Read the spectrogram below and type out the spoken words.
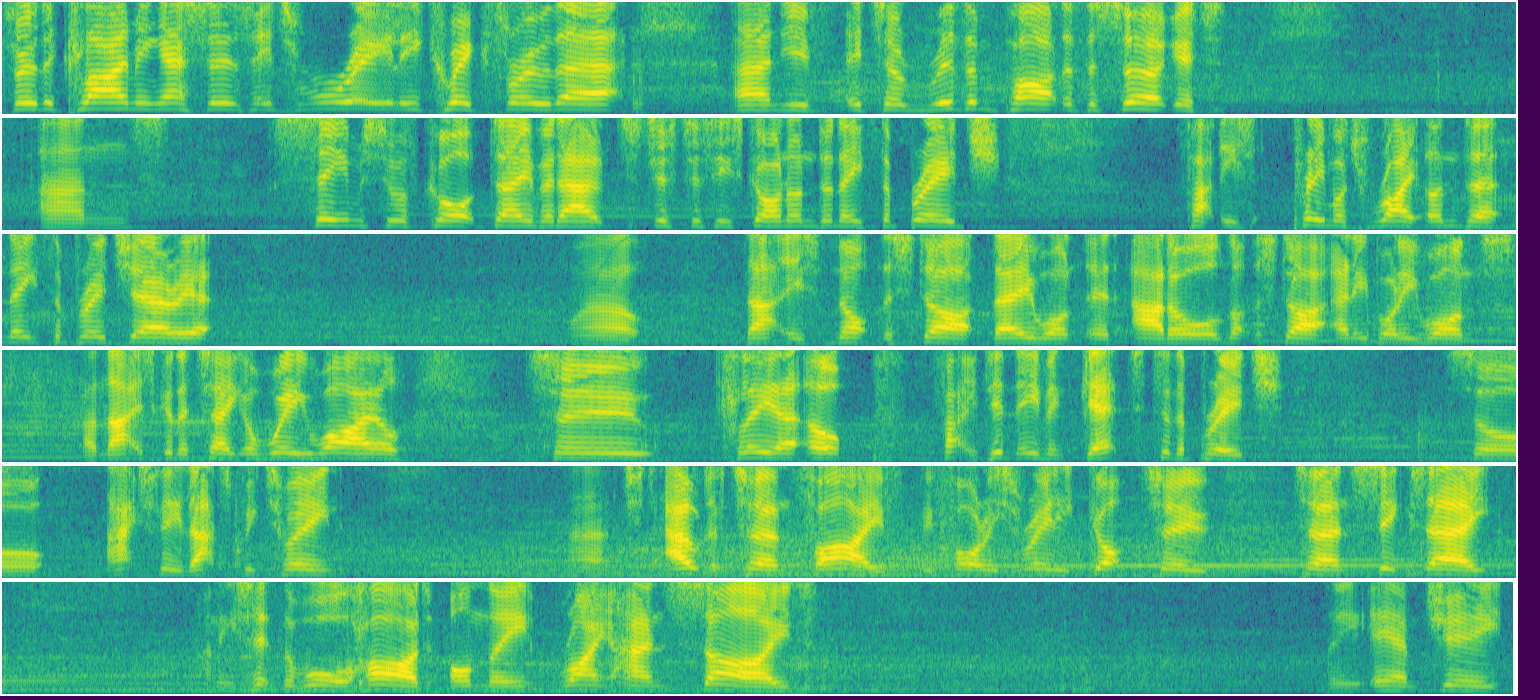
through the climbing S's. It's really quick through there and it's a rhythm part of the circuit. And seems to have caught David out just as he's gone underneath the bridge. In fact, he's pretty much right underneath the bridge area. Well, that is not the start they wanted at all, not the start anybody wants. And that is going to take a wee while to clear up. In fact, he didn't even get to the bridge. So actually, that's between uh, just out of turn five before he's really got to turn 6A. And he's hit the wall hard on the right hand side. The AMG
